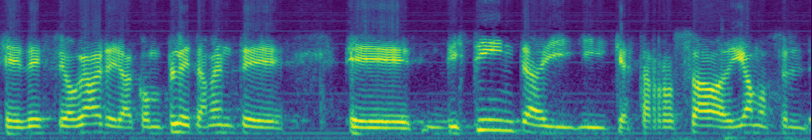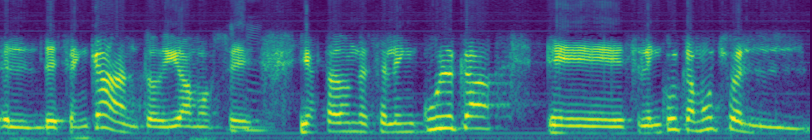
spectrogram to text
eh, de ese hogar era completamente eh, distinta y, que hasta rozaba, digamos, el, desencanto, digamos, eh, y hasta donde se le inculca, se le inculca mucho el,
